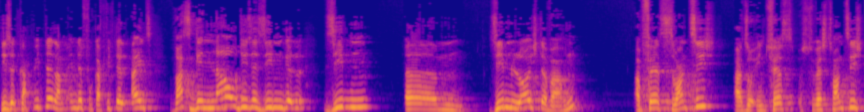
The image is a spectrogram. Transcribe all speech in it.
dieser Kapitel, am Ende von Kapitel 1, was genau diese sieben, sieben, ähm, sieben Leuchter waren. Ab Vers 20, also in Vers, Vers 20,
